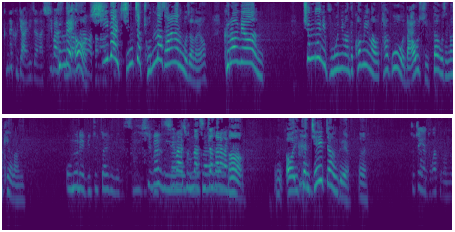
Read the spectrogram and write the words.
근데 그게 아니잖아. 씨발 근데 존나 어. 씨발 진짜 존나 사랑하는 거잖아요. 그러면 충분히 부모님한테 커밍아웃 하고 나올 수 있다고 생각해요 나는. 오늘의 밑줄 내렸어. 씨발 존나. 씨발 존나 진짜 사랑하니까. 어. 음, 어, 일단 제 입장은 그래요. 예. 둘 중에 누구한테 먼저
